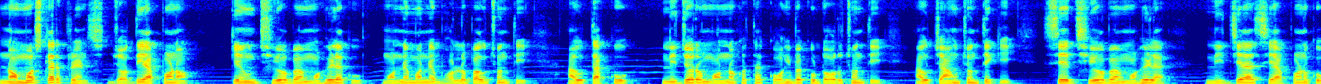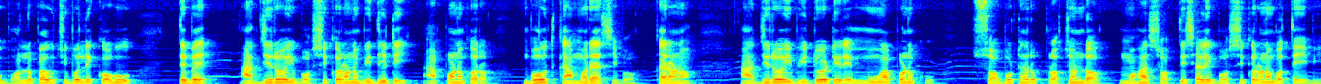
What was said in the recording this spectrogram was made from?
ନମସ୍କାର ଫ୍ରେଣ୍ଡସ୍ ଯଦି ଆପଣ କେଉଁ ଝିଅ ବା ମହିଳାକୁ ମନେ ମନେ ଭଲ ପାଉଛନ୍ତି ଆଉ ତାକୁ ନିଜର ମନ କଥା କହିବାକୁ ଡରୁଛନ୍ତି ଆଉ ଚାହୁଁଛନ୍ତି କି ସେ ଝିଅ ବା ମହିଳା ନିଜେ ଆସି ଆପଣଙ୍କୁ ଭଲ ପାଉଛି ବୋଲି କହୁ ତେବେ ଆଜିର ଏହି ବଶୀକରଣ ବିଧିଟି ଆପଣଙ୍କର ବହୁତ କାମରେ ଆସିବ। କାରଣ ଆଜିର ଏହି ଭିଡ଼ିଓଟିରେ ମୁଁ ଆପଣଙ୍କୁ ସବୁଠାରୁ ପ୍ରଚଣ୍ଡ ମହାଶକ୍ତିଶାଳୀ ବଶୀକରଣ ବତେଇବି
